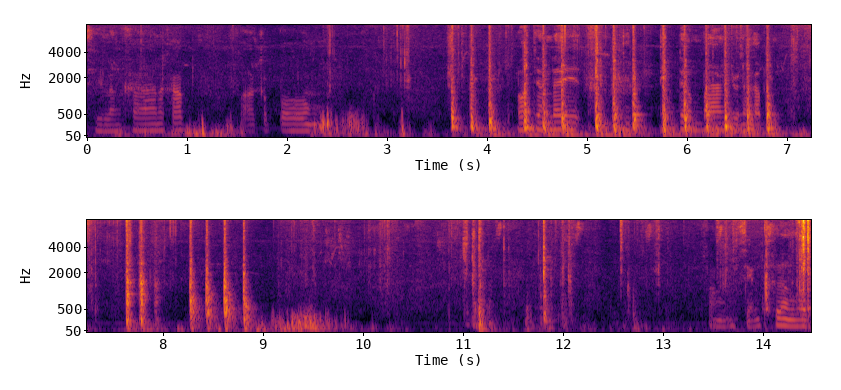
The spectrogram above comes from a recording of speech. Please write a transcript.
สีหลังคานะครับ ฝากระโปรงรถยังได้ติดติดเดิมบางอยู่นะครับ ฟังเสียงเครื่องครับ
